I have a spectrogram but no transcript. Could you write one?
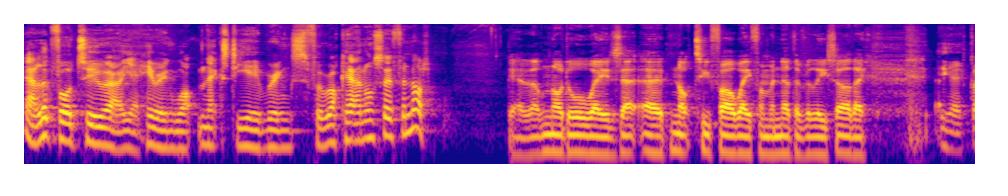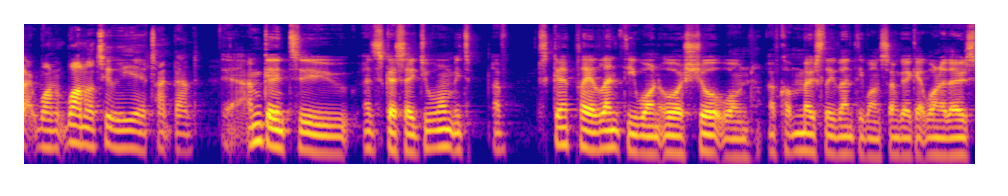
Yeah, I look forward to uh, yeah hearing what next year brings for Rocket and also for Gnod. Yeah, they're not always uh, uh, not too far away from another release, are they? Yeah, like one one or two a year type band. Yeah, I'm going to. I was going to say, do you want me to? Going to play a lengthy one or a short one. I've got mostly lengthy ones, so I'm going to get one of those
